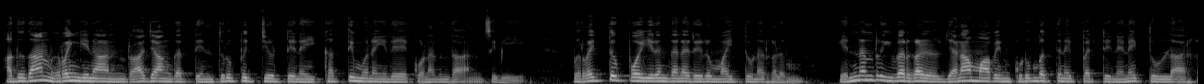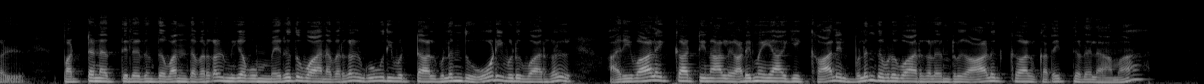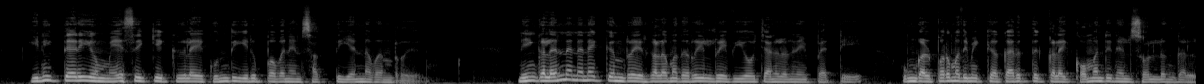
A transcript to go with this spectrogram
அதுதான் இறங்கினான் ராஜாங்கத்தின் துருப்புச் சீட்டினை கத்திமுனையிலே கொணர்ந்தான் சிபி. விரைத்து போயிருந்தனர் இரு மைத்துணர்களும் என்னென்று இவர்கள் ஜனாமாவின் குடும்பத்தினை பற்றி நினைத்துள்ளார்கள்? பட்டணத்திலிருந்து வந்தவர்கள் மிகவும் மெருதுவானவர்கள் ஊதிவிட்டால் விழுந்து ஓடிவிடுவார்கள். அறிவாளை காட்டினால் அடிமையாகி காலில் விழுந்து விடுவார்கள் என்று ஆளுக்கால் கதைத்திடலாமா? இனி தெரியும் மேசைக்கு கீழே குந்தி இருப்பவனின் சக்தி என்னவென்று. நீங்கள் என்ன நினைக்கின்றீர்கள் எமது ரீல் ரிவ்யூ சேனலினை பற்றி? உங்கள் பெருமதிமிக்க கருத்துக்களை கொமெண்டினில் சொல்லுங்கள்.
